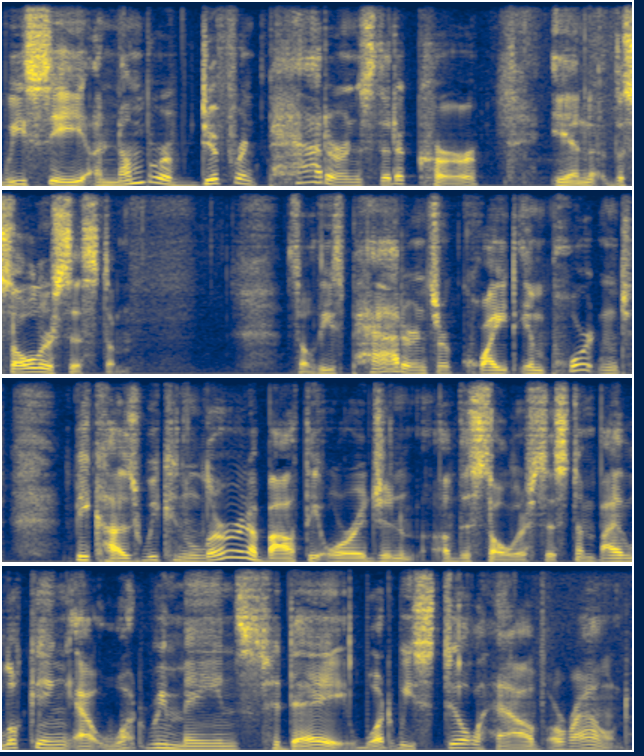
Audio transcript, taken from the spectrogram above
we see a number of different patterns that occur in the solar system. So these patterns are quite important because we can learn about the origin of the solar system by looking at what remains today, what we still have around.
